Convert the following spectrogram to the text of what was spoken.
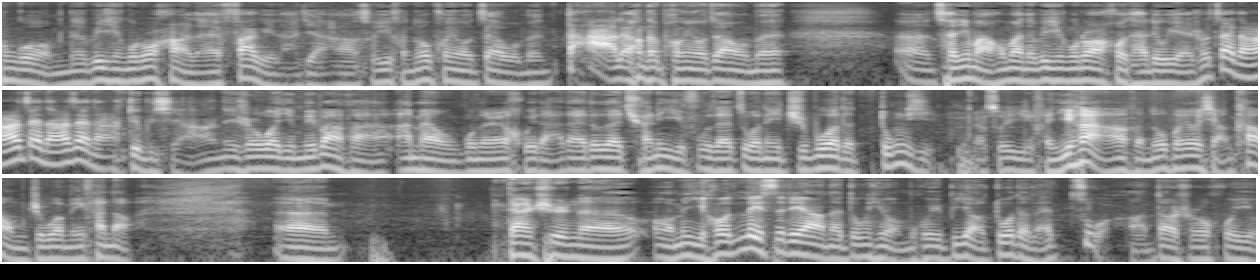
通过我们的微信公众号来发给大家啊。所以很多朋友在我们大量的朋友在我们呃财经马红曼的微信公众号后台留言说在哪儿在哪儿在哪儿。对不起啊，那时候我已经没办法安排我们工作人员回答，大家都在全力以赴在做那直播的东西，所以很遗憾啊，很多朋友想看我们直播没看到，呃。但是呢，我们以后类似这样的东西，我们会比较多的来做啊，到时候会有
